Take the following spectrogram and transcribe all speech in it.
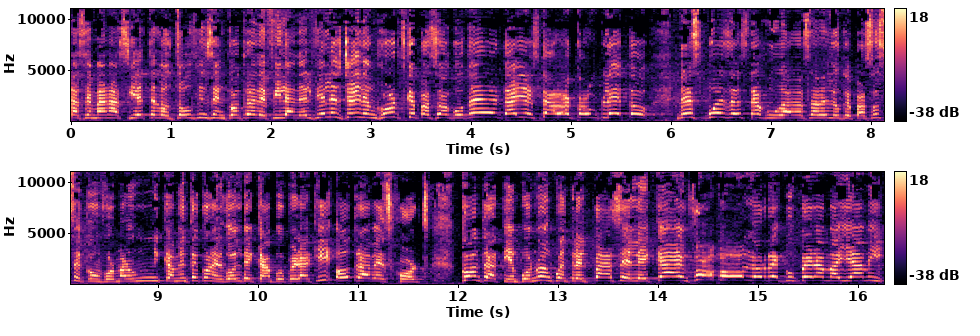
La semana 7, los Dolphins en contra de Filadelfia. Él es Jaden Hurts que pasó a Godert, ahí estaba completo. Después de esta jugada, ¿sabes lo que pasó? Se conformaron únicamente con el gol de campo, pero aquí otra vez Hurts. Contratiempo, no encuentra el pase, le cae en fútbol, lo recupera Miami,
